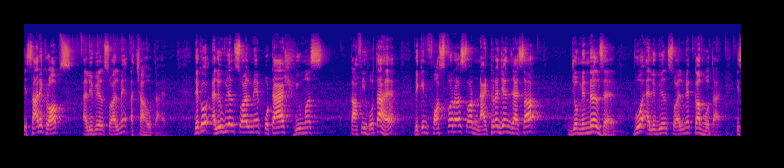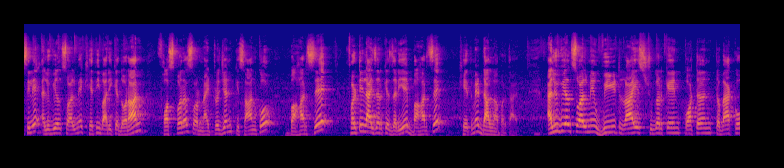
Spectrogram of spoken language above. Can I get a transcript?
ये सारे क्रॉप्स एलुवियल सॉइल में अच्छा होता है। देखो एलुवियल सॉइल में पोटैश ह्यूमस काफ़ी होता है, लेकिन फॉस्फोरस और नाइट्रोजन जैसा जो मिनरल्स है, वो एलुवियल सॉइल में कम होता है। इसलिए एलुवियल सॉइल में खेती के दौरान फॉस्फोरस और नाइट्रोजन किसान को बाहर से फर्टिलाइज़र के ज़रिए बाहर से खेत में डालना पड़ता है। एलुवियल सॉइल में wheat rice sugar cane cotton tobacco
